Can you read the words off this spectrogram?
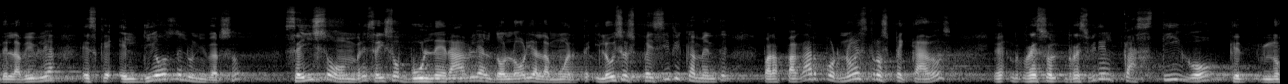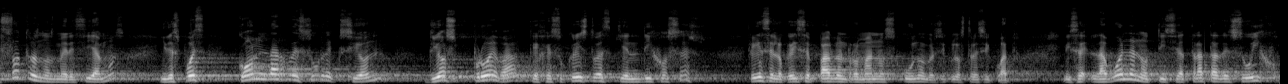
de la Biblia es que el Dios del universo se hizo hombre, se hizo vulnerable al dolor y a la muerte, y lo hizo específicamente para pagar por nuestros pecados, eh, recibir el castigo que nosotros nos merecíamos, y después con la resurrección Dios prueba que Jesucristo es quien dijo ser. Fíjense lo que dice Pablo en Romanos 1, versículos 3 y 4. Dice, la buena noticia trata de su Hijo.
